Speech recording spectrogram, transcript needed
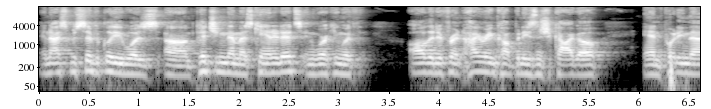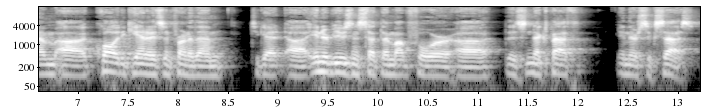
And I specifically was um, pitching them as candidates and working with all the different hiring companies in Chicago and putting them uh, quality candidates in front of them to get uh, interviews and set them up for uh, this next path in their success.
